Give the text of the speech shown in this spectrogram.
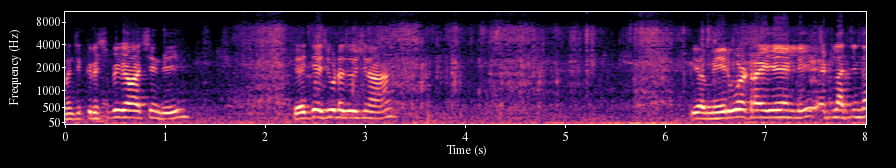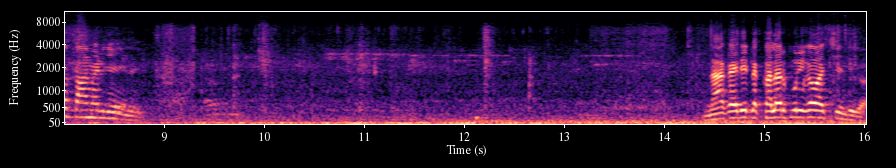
మంచి క్రిస్పీగా వచ్చింది. టేస్ట్ చేసి కూడా చూసినా. ఇక మీరు కూడా ట్రై చేయండి. ఎట్లా వచ్చిందో కామెంట్ చేయండి. నాకైతే ఇట్లా కలర్ఫుల్గా వచ్చింది ఇక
